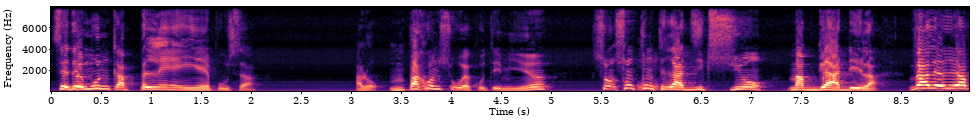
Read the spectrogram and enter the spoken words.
c'est des gens qui ont plein pour ça. Alors, par contre, sur le côté mien, son, son contradiction, m'a regardé là. Valérie, a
